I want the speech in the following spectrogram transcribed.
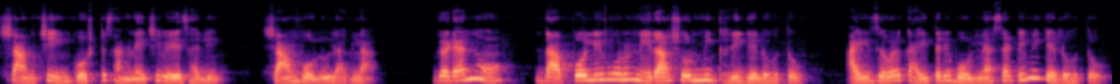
श्यामची गोष्ट सांगण्याची वेळ झाली. श्याम बोलू लागला. गड्यांनो दापोलीवरून निराश होऊन मी घरी गेलो होतो. आईजवळ काहीतरी बोलण्यासाठी मी गेलो होतो.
